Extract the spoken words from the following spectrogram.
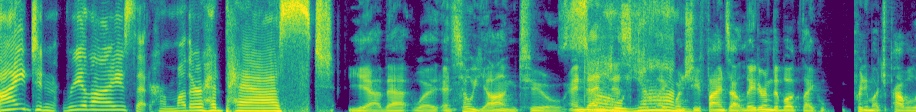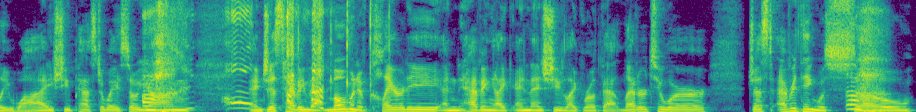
I didn't realize that her mother had passed. Yeah, that was and so young too. And So then just like when she finds out later in the book, like pretty much probably why she passed away so oh, young. Oh, oh, and just having that moment of clarity and having like and then she like wrote that letter to her just everything was so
